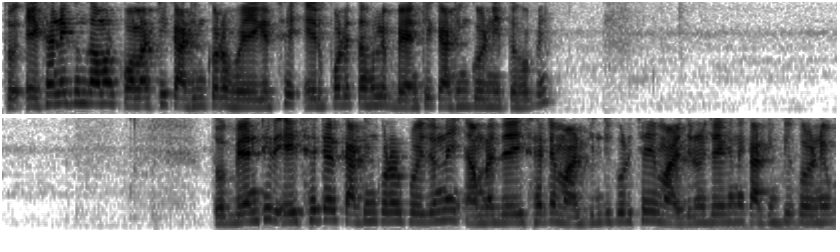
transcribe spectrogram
তো এখানে কিন্তু আমার কলারটি কাটিং করা হয়ে গেছে। এরপরে তাহলে ব্যান্ডটি কাটিং করে নিতে হবে। তো ব্যান্ডটির এই সাইডে আর কাটিং করার প্রয়োজন নেই। আমরা যে এই সাইডে মার্জিনটি করেছি, এই মার্জিন অনুযায়ী এখানে কাটিংটি করে নেব।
